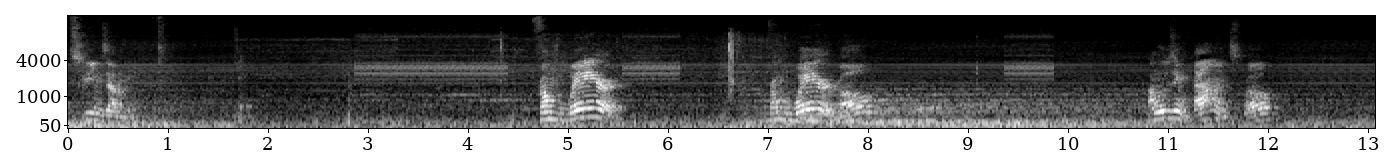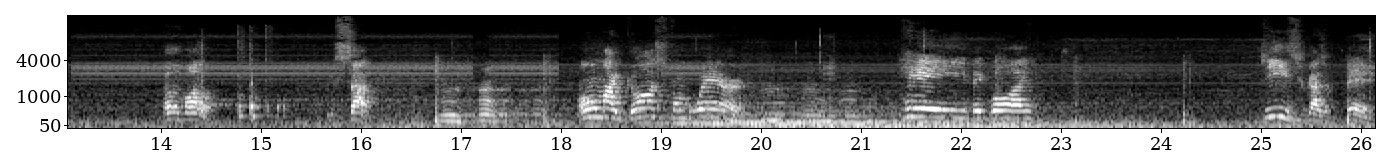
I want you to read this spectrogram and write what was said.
screams out of me. From where? From where, bro? I'm losing balance, bro. Throw the bottle. You suck. Mm-hmm. Oh my gosh, from where? Hey, big boy. Jeez, you guys are big.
